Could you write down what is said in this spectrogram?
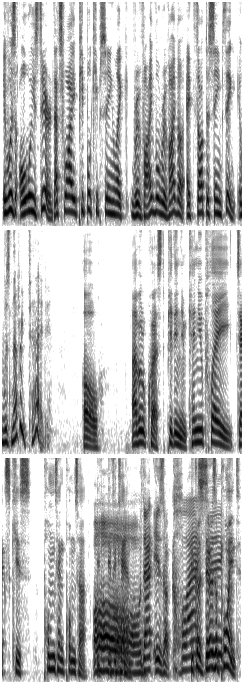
It was always there. That's why people keep saying like revival, revival. I thought the same thing. It was never dead. Oh, I have a request. PD님, can you play Sechs Kies 폼생 폼사. Oh, if, you oh, can. Oh, that is a classic. Because there's a point.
